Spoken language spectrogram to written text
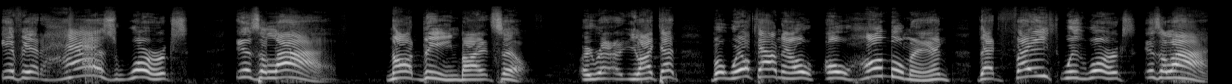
if it has works, is alive, not being by itself. Are you, you like that? But wilt thou know, O humble man, that faith with works is alive?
